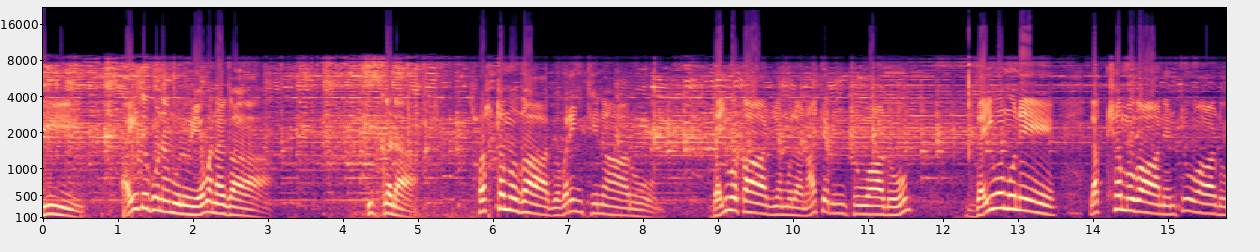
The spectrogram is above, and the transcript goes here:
ఈ ఐదు గుణములు ఏవనగా? ఇక్కడ స్పష్టముగా వివరించినారు. దైవ కార్యములను ఆచరించువాడు దైవమునే లక్ష్యముగా నెంచువాడు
